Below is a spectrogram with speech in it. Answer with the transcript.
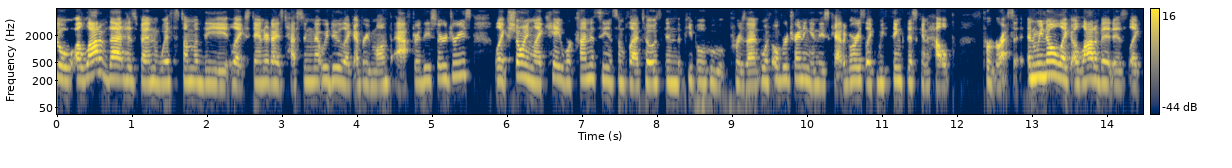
So a lot of that has been with some of the like standardized testing that we do like every month after these surgeries, like showing like hey, we're kind of seeing some plateaus in the people who present with overtraining in these categories, like we think this can help progress it. And we know like a lot of it is like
